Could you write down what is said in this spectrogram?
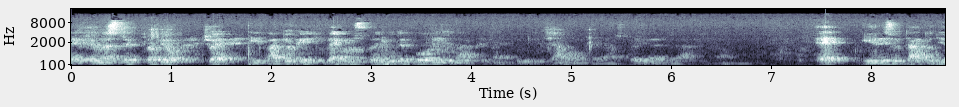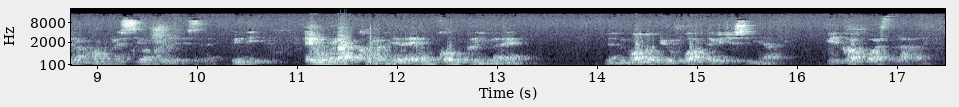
È, una, è proprio, cioè il fatto che vengono spremute fuori le lacrime, quindi diciamo che vengono spremere le lacrime, no? è il risultato di una compressione dell'essere. Quindi è un raccogliere, è un comprimere nel modo più forte che ci sia il corpo astrale.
